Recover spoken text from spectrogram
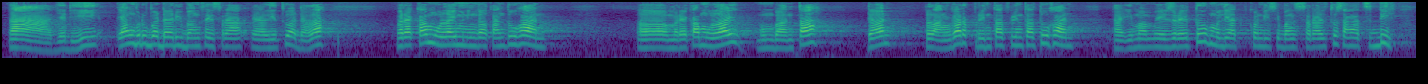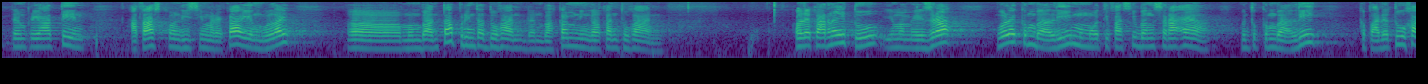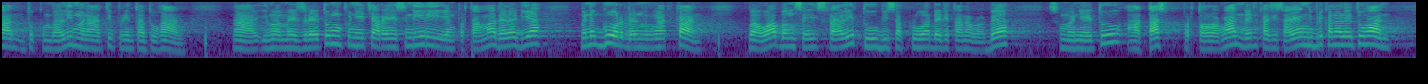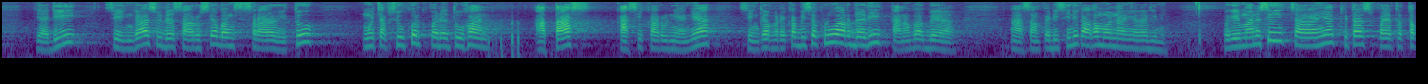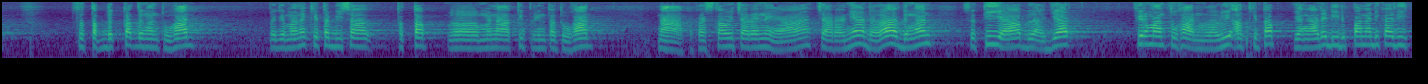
Nah, jadi yang berubah dari bangsa Israel itu adalah mereka mulai meninggalkan Tuhan. E, mereka mulai membantah dan melanggar perintah-perintah Tuhan. Nah, Imam Ezra itu melihat kondisi bangsa Israel itu sangat sedih dan prihatin atas kondisi mereka yang mulai e, membantah perintah Tuhan dan bahkan meninggalkan Tuhan. Oleh karena itu, Imam Ezra mulai kembali memotivasi bangsa Israel untuk kembali kepada Tuhan, untuk kembali menaati perintah Tuhan. Nah, Imam Ezra itu mempunyai caranya sendiri. Yang pertama adalah dia menegur dan mengingatkan bahwa bangsa Israel itu bisa keluar dari tanah Babel semuanya itu atas pertolongan dan kasih sayang yang diberikan oleh Tuhan. Jadi sehingga sudah seharusnya bangsa Israel itu mengucap syukur kepada Tuhan atas kasih karunia-Nya sehingga mereka bisa keluar dari tanah Babel. Nah, sampai di sini kakak mau nanya lagi nih. Bagaimana sih caranya kita supaya tetap tetap dekat dengan Tuhan? Bagaimana kita bisa tetap e, menaati perintah Tuhan? Nah, kakak tahu caranya ya. Caranya adalah dengan setia belajar firman Tuhan melalui Alkitab yang ada di depan adik-adik.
